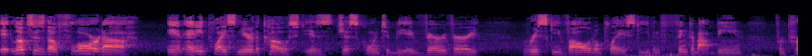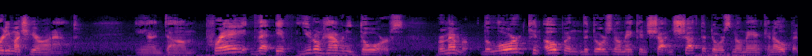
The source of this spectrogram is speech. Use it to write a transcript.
it looks as though Florida and any place near the coast is just going to be a very, very risky, volatile place to even think about being from pretty much here on out. And um, pray that if you don't have any doors, remember, the Lord can open the doors no man can shut, and shut the doors no man can open.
